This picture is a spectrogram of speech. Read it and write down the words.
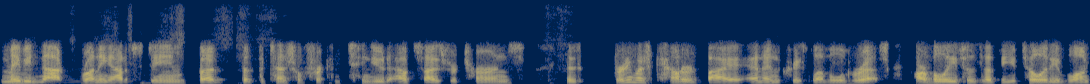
maybe not running out of steam, but the potential for continued outsized returns is pretty much countered by an increased level of risk. Our belief is that the utility of long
